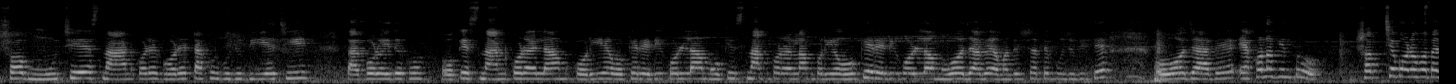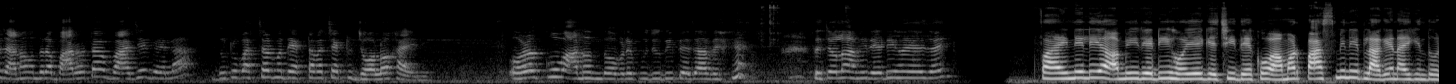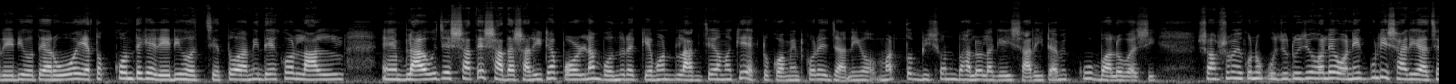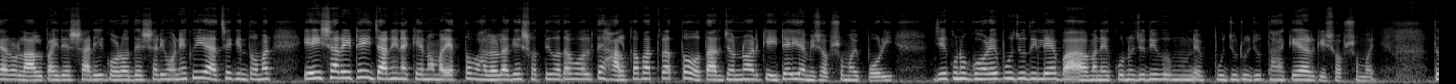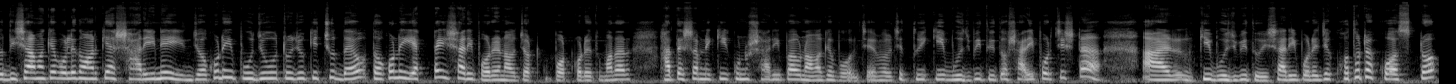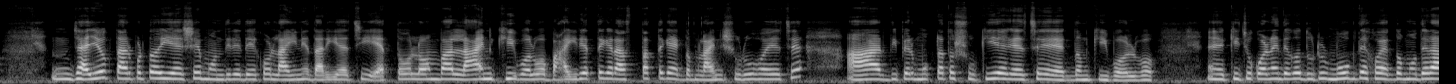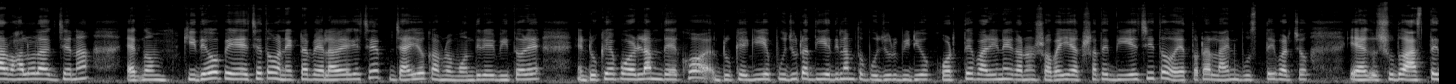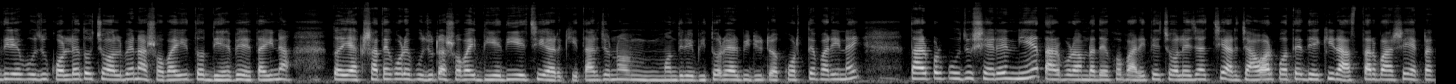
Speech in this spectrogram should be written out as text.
সব মুছে স্নান করে ঘরের ঠাকুর পুজো দিয়েছি। তারপর ওই দেখো, ওকে স্নান করাইলাম, করিয়ে ওকে রেডি করলাম, ওকে স্নান করালাম, করিয়ে ওকে রেডি করলাম, ও যাবে আমাদের সাথে পুজো দিতে, ও যাবে। এখনও কিন্তু সবচেয়ে বড় কথা জানো বন্ধুরা, বারোটা বাজে বেলা দুটো বাচ্চার মধ্যে একটা বাচ্চা একটু জলও খায়নি। ওরা খুব আনন্দ মানে পুজো দিতে যাবে। তো চলো আমি রেডি হয়ে যাই। ফাইনালি আমি রেডি হয়ে গেছি। দেখো, আমার পাঁচ মিনিট লাগে নাই কিন্তু রেডি হতে আর ও এতক্ষণ থেকে রেডি হচ্ছে। তো আমি দেখো, লাল ব্লাউজের সাথে সাদা শাড়িটা পরলাম। বন্ধুরা, কেমন লাগছে আমাকে একটু কমেন্ট করে জানিও। আমার তো ভীষণ ভালো লাগে এই শাড়িটা, আমি খুব ভালোবাসি। সবসময় কোনো পুজো টুজো হলে অনেকগুলি শাড়ি আছে আরও লাল পাইরের শাড়ি, গরদের শাড়ি অনেকই আছে, কিন্তু আমার এই শাড়িটাই জানি না কেন আমার এত ভালো লাগে। সত্যি কথা বলতে, হালকা পাতলা তো, তার জন্য আর কি এটাই আমি সবসময় পরি। যে কোনো ঘরে পুজো দিলে বা মানে কোনো যদি মানে পুজো টুজো থাকে আর কি সবসময়। তো দিশা আমাকে বলে, তোমার কি আর শাড়ি নেই? যখনই পুজো টুজো কিছু দেও, তখন এই একটাই শাড়ি পরে নাও চটপট করে। তোমার আর হাতের সামনে কি কোনো শাড়ি পাও না? আমাকে বলছে। আমি বলছি, তুই কি বুঝবি? তুই তো শাড়ি পরছিস না? আর কি বুঝবি তুই শাড়ি পরে যে কতটা কষ্ট? যাই হোক, তারপর তো এসে মন্দিরে দেখো, লাইনে দাঁড়িয়ে আছি। এত লম্বা লাইন, কি বলব? বাইরের থেকে, রাস্তার থেকে একদম লাইন শুরু হয়েছে। আর দ্বীপের মুখটা তো শুকিয়ে গেছে, একদম কি বলব? কিছু করে নাই। দেখো, দুটোর মুখ দেখো, একদম ওদের আর ভালো লাগছে না। একদম খিদেও পেয়েছে তো, অনেকটা বেলা হয়ে গেছে। যাই হোক, আমরা মন্দিরের ভিতরে ঢুকে পড়লাম। দেখো, ঢুকে গিয়ে পুজোটা দিয়ে দিলাম তো, পুজোর ভিডিও করতে পারি না কারণ সবাই একসাথে দিয়েছি তো, এতটা লাইন বুঝতেই পারছ। শুধু আস্তে ধীরে পুজো করলে তো চলবে না, সবাই তো দেবে, তাই না? তো একসাথে করে পুজোটা সবাই দিয়ে দিয়েছি আর কি। তার জন্য মন্দিরের ভিতরে আর ভিডিওটা করতে পারি নাই। তারপর পুজো সেরে নিয়ে, তারপর আমরা দেখো বাড়িতে চলে যাচ্ছি। আর যাওয়ার পথে দেখি রাস্তার পাশে একটা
